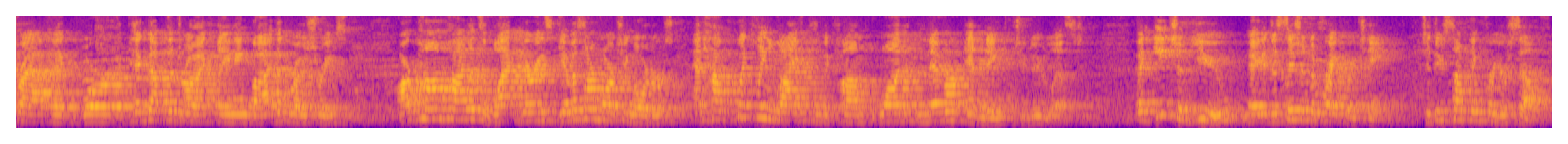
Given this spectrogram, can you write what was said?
traffic, work, pick up the dry cleaning, buy the groceries. Our Palm Pilots and Blackberries give us our marching orders and how quickly life can become one never-ending to-do list. But each of you made a decision to break routine to do something for yourself,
